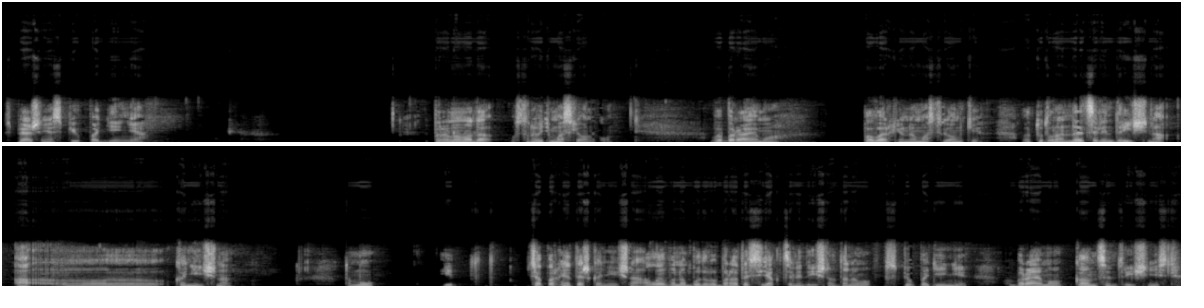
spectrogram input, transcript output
спряження співпадіння. Тепер нам треба встановити масленку. Вибираємо поверхню на масленці. Тут вона не циліндрична, а е, конічна. Тому і ця поверхня теж конічна, але вона буде вибиратися як циліндрична. В даному співпадінні вибираємо концентричність.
